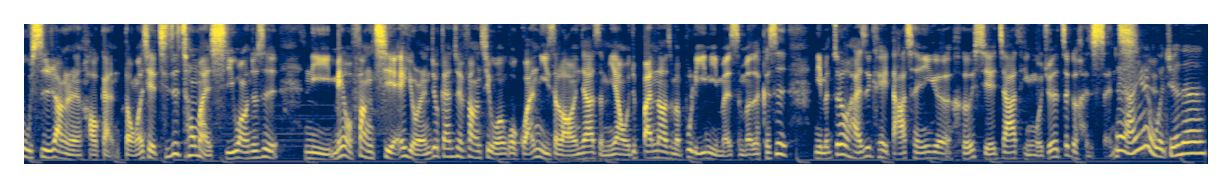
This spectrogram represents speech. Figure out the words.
故事让人好感动，而且其实充满希望。就是你没有放弃，哎、欸，有人就干脆放弃我，我管你的老人家怎么样，我就搬到什么不理你们什么的。可是你们最后还是可以达成一个和谐家庭，我觉得这个很神奇。对啊，因为我觉得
